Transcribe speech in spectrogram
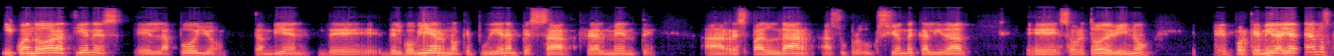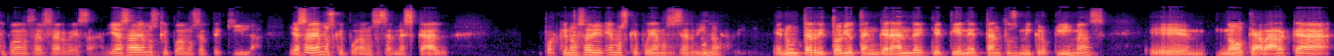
Y cuando ahora tienes el apoyo también de, del gobierno que pudiera empezar realmente a respaldar a su producción de calidad, eh, sobre todo de vino, eh, porque mira, ya sabemos que podemos hacer cerveza, ya sabemos que podemos hacer tequila, ya sabemos que podemos hacer mezcal. ¿Por qué no sabíamos que podíamos hacer vino? En un territorio tan grande que tiene tantos microclimas, eh, ¿no? Que abarca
